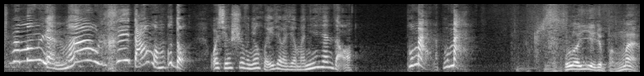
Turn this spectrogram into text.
这不是蒙人吗？我说黑党我们不懂。我说行，师傅您回去吧，行吗？您先走，不卖了，不卖了。不乐意就甭卖了。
